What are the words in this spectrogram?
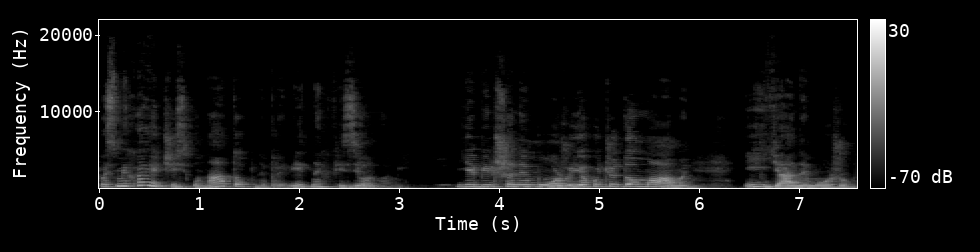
посміхаючись у натовп непривітних фізіономій. Я більше не можу, я хочу до мами. І я не можу.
